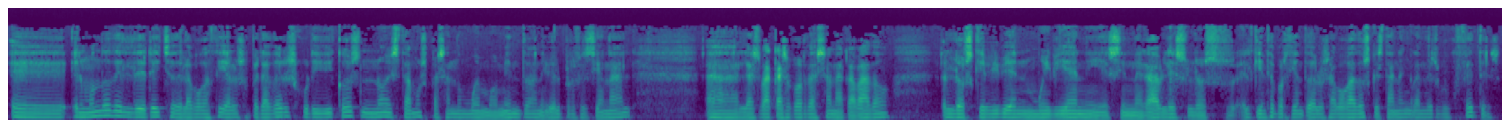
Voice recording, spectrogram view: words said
Eh, el mundo del derecho, de la abogacía, los operadores jurídicos no estamos pasando un buen momento a nivel profesional. Ah, las vacas gordas han acabado. Los que viven muy bien y es innegable los, el 15% de los abogados que están en grandes bufetes.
